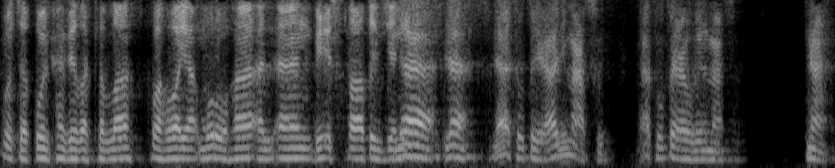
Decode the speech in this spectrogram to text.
وتقول حفظك الله وهو يأمرها الآن بإسقاط الجنين. لا لا لا تطيع هذه معصية. لا تطيعه في المعصية نعم.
